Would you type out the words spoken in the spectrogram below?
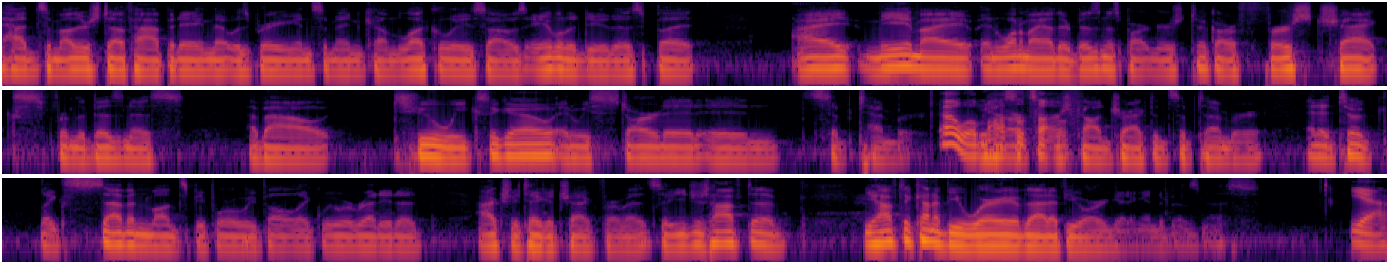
had some other stuff happening that was bringing in some income. Luckily, so I was able to do this. But I, me and my and one of my other business partners took our first checks from the business about two weeks ago, and we started in September. Oh well, we muscle had our first contract in September, and it took like seven months before we felt like we were ready to actually take a check from it. So you just have to, you have to kind of be wary of that if you are getting into business. Yeah,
